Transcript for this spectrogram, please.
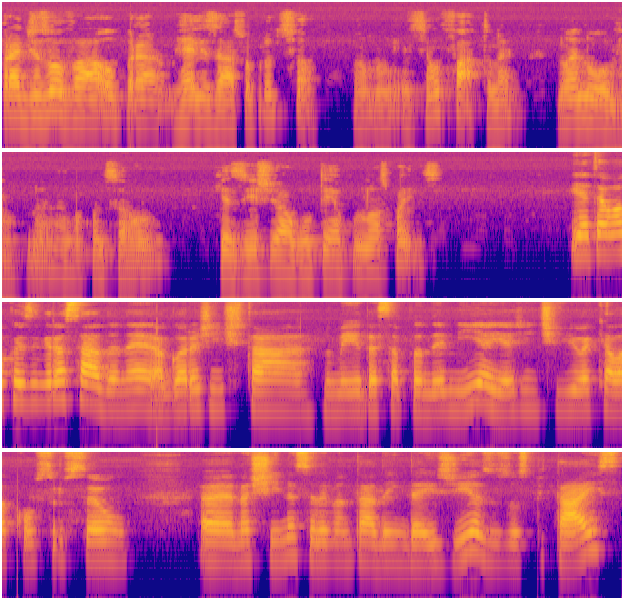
para desovar ou para realizar a sua produção. Esse é um fato, né? não é novo, né? é uma condição que existe já há algum tempo no nosso país. E até uma coisa engraçada, né? Agora a gente está no meio dessa pandemia e a gente viu aquela construção é, na China ser levantada em 10 dias, os hospitais.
